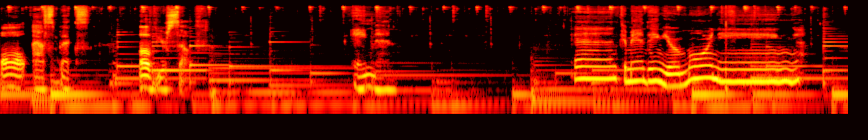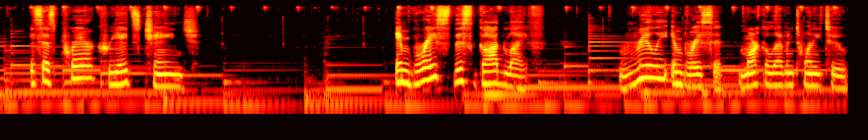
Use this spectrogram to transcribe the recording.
all aspects of yourself. Amen. And commanding your morning. It says prayer creates change. Embrace this God life Really embrace it. Mark 11 22.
